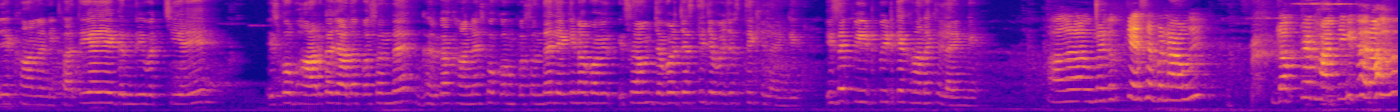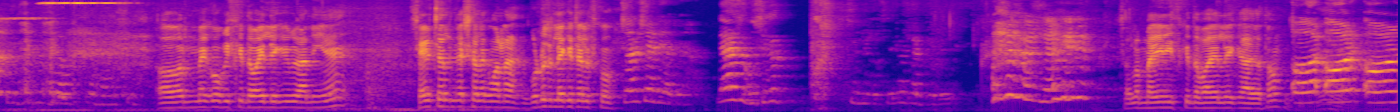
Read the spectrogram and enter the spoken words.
ये खाना नहीं खाती है, ये गंदी बच्ची है ये। इसको बाहर का ज़्यादा पसंद है, घर का खाना इसको कम पसंद है, लेकिन अब इसे हम ज़बरदस्ती ज़बरदस्ती खिलाएँगे। इसे पीट पीट के खाना खिलाएँगे। अगर मेरे को कैसे बनाऊँगी डॉक्टर हाथी की तरह। और मेरे को भी इसकी दवाई लेके भी आनी है। सही चल इंजेक्शन लगवाना। है गुड्डू से लेके चल इसको। चल चल चलो मैं ही इसकी दवाई लेके आ जाता हूँ। और और और।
